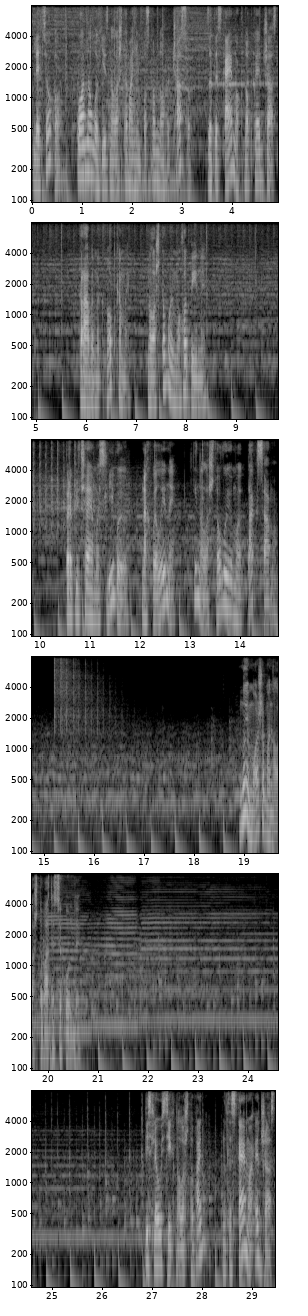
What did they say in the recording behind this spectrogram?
Для цього, по аналогії з налаштуванням основного часу, затискаємо кнопку Adjust. Правими кнопками налаштовуємо години. Переключаємось лівою на хвилини і налаштовуємо так само. Ну і можемо налаштувати секунди. Після усіх налаштувань натискаємо Adjust.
